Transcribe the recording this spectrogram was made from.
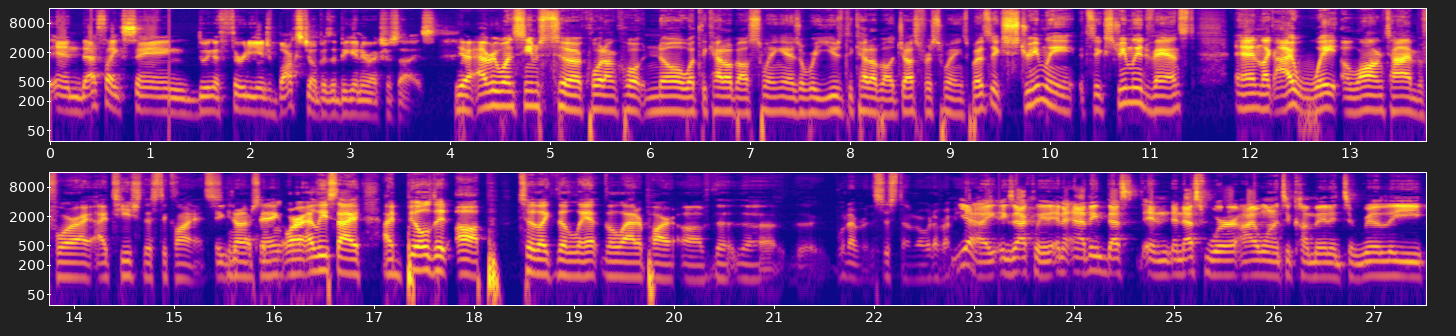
and that's like saying doing a 30 inch box jump is a beginner exercise. Yeah, everyone seems to quote unquote know what the kettlebell swing is, or we use the kettlebell just for swings, but it's extremely it's extremely advanced. And like I wait a long time before I, I teach this to clients. Exactly. You know what I'm saying? Or at least I I build it up to like the la- the latter part of the the, the whatever the system or whatever. I mean. Yeah, exactly. And, and I think that's and, and that's where I wanted to come in and to really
